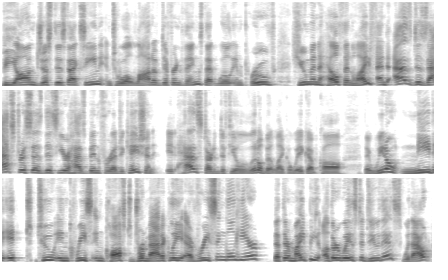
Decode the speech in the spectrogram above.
beyond just this vaccine into a lot of different things that will improve human health and life. And as disastrous as this year has been for education, it has started to feel a little bit like a wake up call that we don't need it to increase in cost dramatically every single year that there might be other ways to do this without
